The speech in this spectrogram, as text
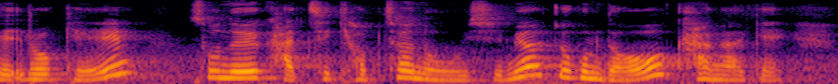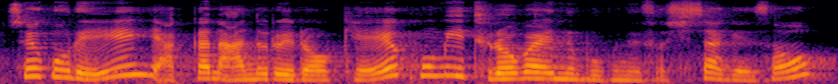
이렇게 손을 같이 겹쳐 놓으시면 조금 더 강하게 쇄골에 약간 안으로 이렇게 홈이 들어가 있는 부분에서 시작해서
